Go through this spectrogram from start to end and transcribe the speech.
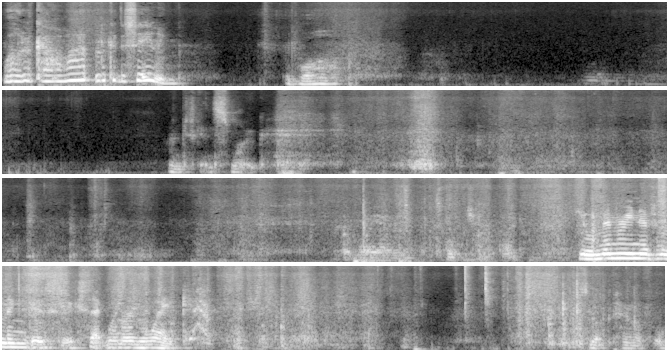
Well, look how high, look at the ceiling. What? I'm just getting smoke. Got my torch out back. Your memory never lingers except when I'm awake. It's not powerful.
